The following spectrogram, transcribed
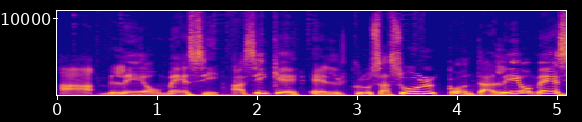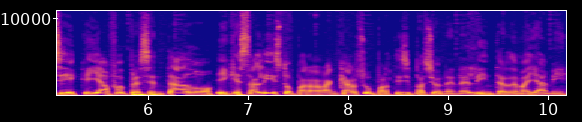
a Leo Messi. Así que el Cruz Azul contra Leo Messi, que ya fue presentado y que está listo para arrancar su participación en el Inter de Miami.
